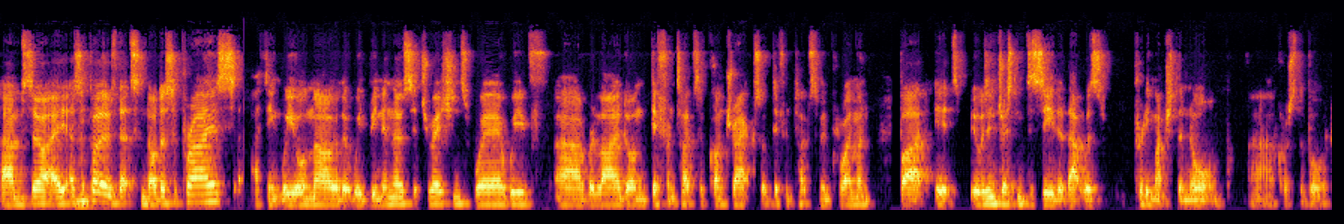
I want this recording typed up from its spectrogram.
Um, so I, I, hmm. suppose that's not a surprise. I think we all know that we've been in those situations where we've uh, relied on different types of contracts or different types of employment. But it's, it was interesting to see that that was pretty much the norm uh, across the board.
